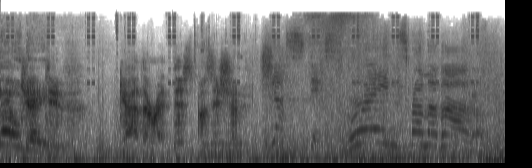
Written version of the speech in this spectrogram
Overloading! Gather at this position. Justice reigns from above.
